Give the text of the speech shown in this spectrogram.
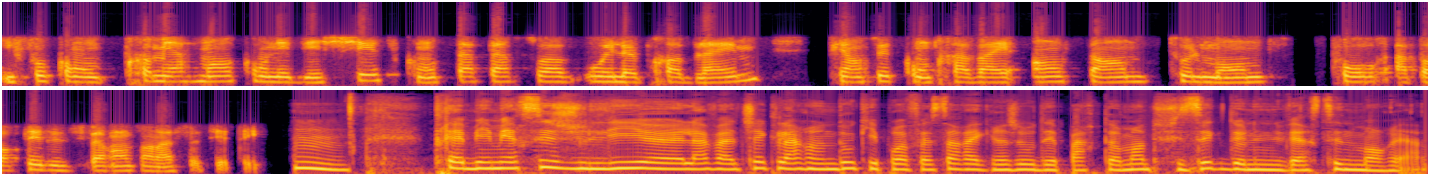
il faut qu'on, premièrement, qu'on ait des chiffres, qu'on s'aperçoive où est le problème, puis ensuite qu'on travaille ensemble, tout le monde, pour apporter des différences dans la société. Hmm. Très bien. Merci, Julie euh, Lavalchek-Larundo, qui est professeure agrégée au département de physique de l'Université de Montréal.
